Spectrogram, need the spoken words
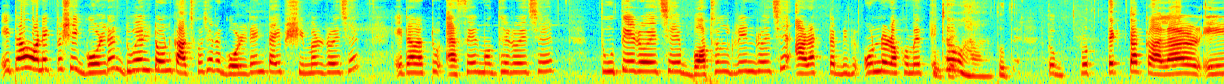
এটাও অনেকটা সেই গোল্ডেন ডুয়েল টোন কাজ করছে একটা গোল্ডেন টাইপ শিমার রয়েছে এটাও একটু অ্যাসের মধ্যে রয়েছে তুতে রয়েছে বটল গ্রিন রয়েছে আর একটা অন্য রকমের এটাও হ্যাঁ তো তো প্রত্যেকটা কালার এই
